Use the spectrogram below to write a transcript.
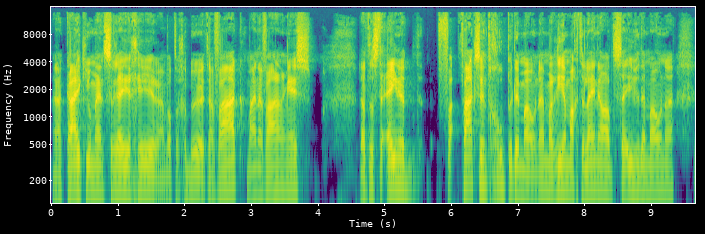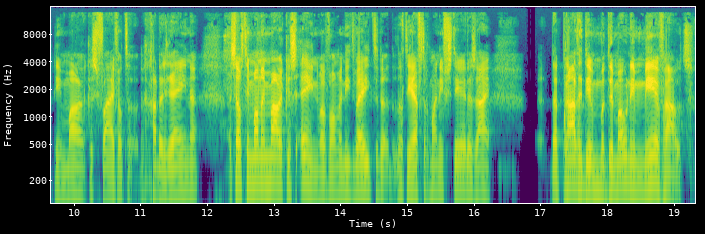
En dan kijk je hoe mensen reageren en wat er gebeurt. En vaak, mijn ervaring is, dat is de ene vaak zijn het groepen demonen. Maria Magdalena had zeven demonen. Die Marcus 5 had de Gadarene. Zelfs die man in Marcus 1, waarvan we niet weten dat, hij heftig manifesteerde, zei... Daar praat die demonen in meervoud.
